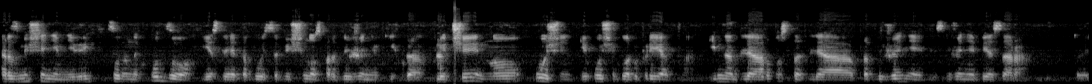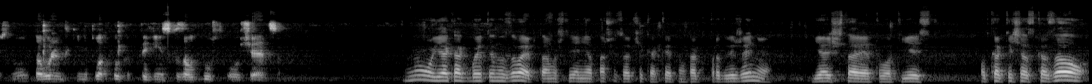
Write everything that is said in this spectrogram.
размещением неверифицированных отзывов, если это будет совмещено с продвижением каких-то ключей, но очень и очень благоприятно. Именно для роста, для продвижения, для снижения BSR. То есть, ну, довольно-таки неплохой, как ты, Денис сказал, буст получается. Ну, я как бы это называю, потому что я не отношусь вообще как к этому, как к продвижению. Я считаю, это вот есть вот как я сейчас сказал,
